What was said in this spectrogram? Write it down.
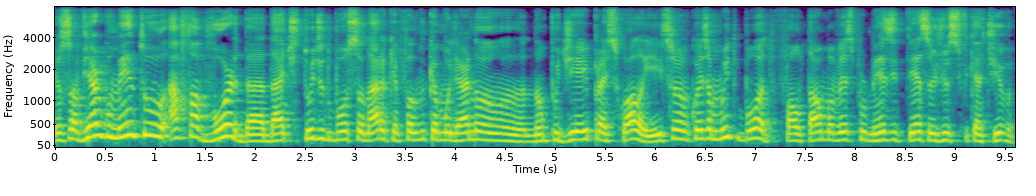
Eu só vi argumento a favor da, da atitude do Bolsonaro, que é falando que a mulher não, não podia ir para a escola. E isso é uma coisa muito boa, faltar uma vez por mês e ter essa justificativa.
